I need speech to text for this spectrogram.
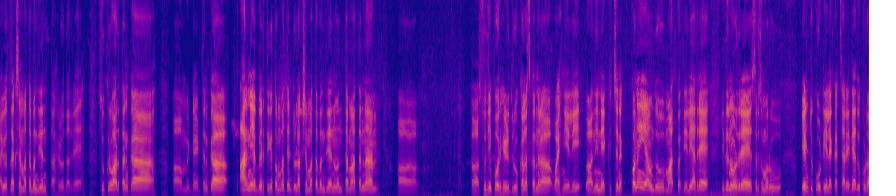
ಐವತ್ತು ಲಕ್ಷ ಮತ ಬಂದಿದೆ ಅಂತ ಹೇಳೋದಾದರೆ ಶುಕ್ರವಾರ ತನಕ ಮಿಡ್ ನೈಟ್ ತನಕ ಆರನೇ ಅಭ್ಯರ್ಥಿಗೆ ತೊಂಬತ್ತೆಂಟು ಲಕ್ಷ ಮತ ಬಂದಿದೆ ಅನ್ನುವಂಥ ಮಾತನ್ನು ಸುದೀಪ್ ಅವರು ಹೇಳಿದರು ಕಲಸ್ ಕನ್ನಡ ವಾಹಿನಿಯಲ್ಲಿ ನಿನ್ನೆ ಕಿಚ್ಚನ ಕೊನೆಯ ಒಂದು ಮಾತುಕತೆಯಲ್ಲಿ. ಆದರೆ ಇದು ನೋಡಿದ್ರೆ ಸರಿಸುಮಾರು ಎಂಟು ಕೋಟಿ ಲೆಕ್ಕಾಚಾರ ಇದೆ. ಅದು ಕೂಡ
